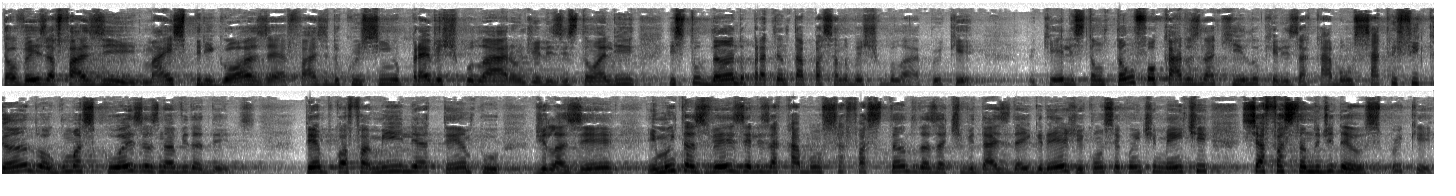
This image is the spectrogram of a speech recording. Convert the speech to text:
Talvez a fase mais perigosa é a fase do cursinho pré-vestibular, onde eles estão ali estudando para tentar passar no vestibular. Por quê? Porque eles estão tão focados naquilo que eles acabam sacrificando algumas coisas na vida deles. Tempo com a família, tempo de lazer, e muitas vezes eles acabam se afastando das atividades da igreja e, consequentemente, se afastando de Deus. Por quê?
